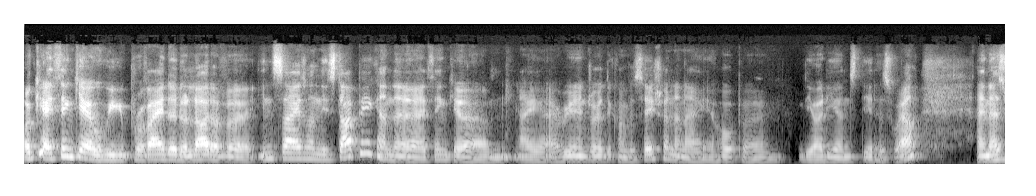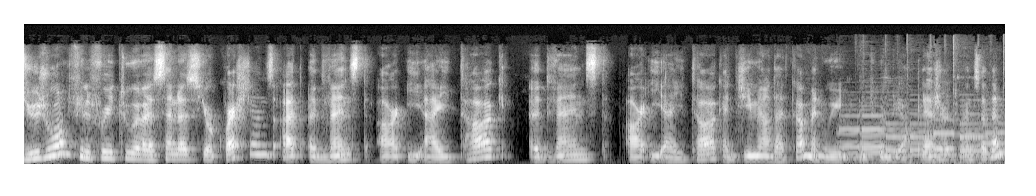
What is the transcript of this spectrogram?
Okay, I think yeah, we provided a lot of uh, insights on this topic, and uh, I think um, I, I really enjoyed the conversation, and I hope um the audience did as well. And as usual, feel free to uh, send us your questions at advanced REI talk, advanced REI talk at gmail.com, and we it will be our pleasure to answer them.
